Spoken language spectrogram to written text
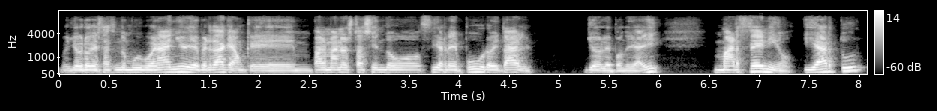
Yo creo que está haciendo muy buen año y es verdad que aunque en Palma no está siendo cierre puro y tal, yo le pondría ahí. Marcenio y Artur,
